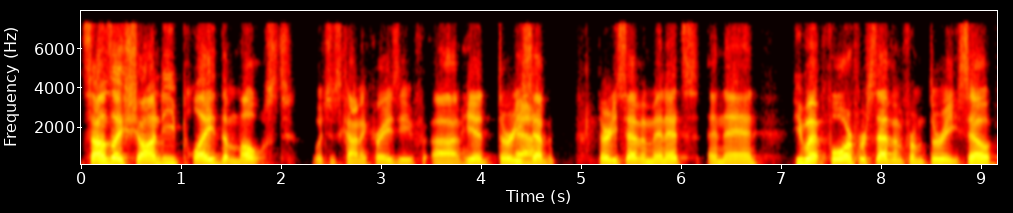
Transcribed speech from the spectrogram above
sounds like Chaundee played the most, which is kind of crazy. Uh, he had 37 37 minutes, and then he went four for seven from three. So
